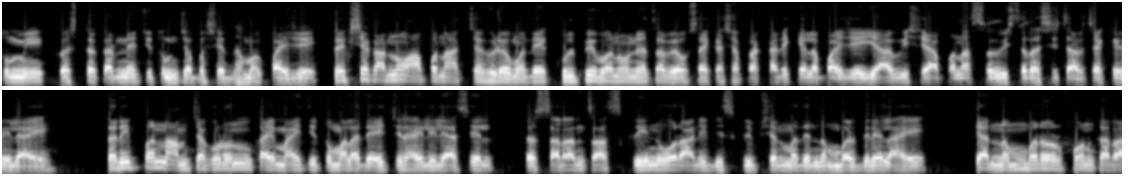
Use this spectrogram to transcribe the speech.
तुम्ही कष्ट करण्याची तुमच्यापाशी धमक पाहिजे. शिक्षकांनो आपण आजच्या व्हिडिओमध्ये कुल्फी बनवण्याचा व्यवसाय कशा प्रकारे केला पाहिजे याविषयी आपण आज सविस्तर अशी चर्चा केलेली आहे. तरी पण आमच्याकडून काही माहिती तुम्हाला द्यायची राहिलेली असेल तर सरांचा स्क्रीनवर आणि डिस्क्रिप्शनमध्ये नंबर दिलेला आहे. त्या नंबरवर फोन करा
